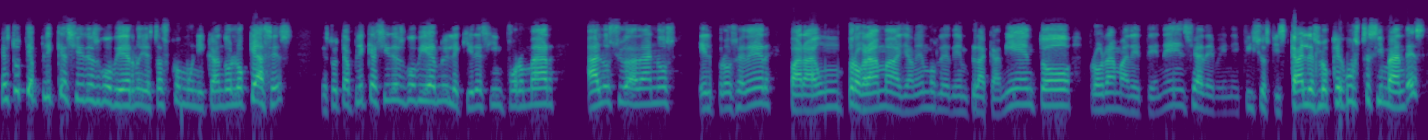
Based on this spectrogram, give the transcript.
Esto te aplica si eres gobierno y estás comunicando lo que haces. Esto te aplica si eres gobierno y le quieres informar a los ciudadanos el proceder para un programa, llamémosle de emplacamiento, programa de tenencia, de beneficios fiscales, lo que gustes y mandes,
